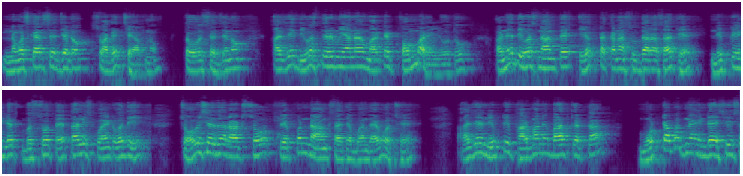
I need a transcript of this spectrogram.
નમસ્કાર સજ્જનો, સ્વાગત છે આપનું. તો સજ્જનો, આજે દિવસ દરમિયાન માર્કેટ ફોર્મમાં રહ્યું હતું અને દિવસના અંતે એક ટકાના સુધારા સાથે નિફ્ટી ઇન્ડેક્સ બસો તેતાલીસ પોઈન્ટ વધી ચોવીસ હજાર આઠસો ત્રેપનના અંક સાથે બંધ આવ્યો છે. આજે નિફ્ટી ફાર્માને બાદ કરતા મોટાભાગના ઇન્ડસ્ટ્રીસ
